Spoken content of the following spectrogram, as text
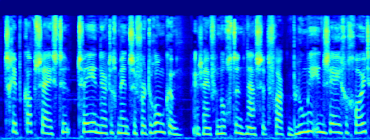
Het schip kapseiste, 32 mensen verdronken. Er zijn vanochtend naast het wrak bloemen in zee gegooid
